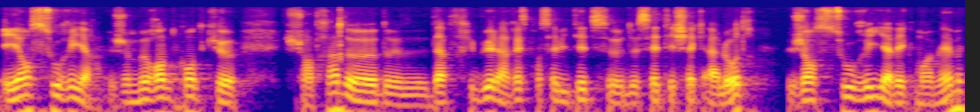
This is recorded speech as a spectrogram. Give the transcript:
et en sourire, je me rends compte que je suis en train d'attribuer la responsabilité de, cet échec à l'autre. J'en souris avec moi-même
